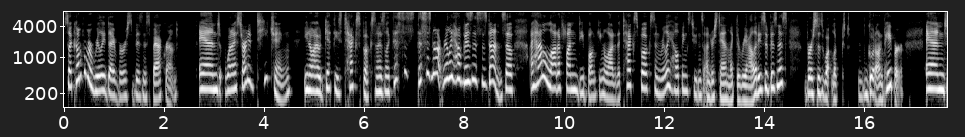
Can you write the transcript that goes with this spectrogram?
So I come from a really diverse business background. And when I started teaching, you know, I would get these textbooks and I was like, this is, this is not really how business is done. So I had a lot of fun debunking a lot of the textbooks and really helping students understand like the realities of business versus what looked good on paper. And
